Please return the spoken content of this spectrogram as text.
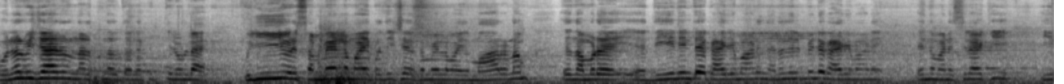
പുനർവിചാരണം നടത്തുന്ന തലത്തിലുള്ള വലിയൊരു സമ്മേളനമായി പ്രതിഷേധ സമ്മേളനമായി മാറണം. ഇത് നമ്മുടെ ദീനിന്റെ കാര്യമാണ് നിലനിൽപ്പിന്റെ കാര്യമാണ് എന്ന് മനസ്സിലാക്കി ഈ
